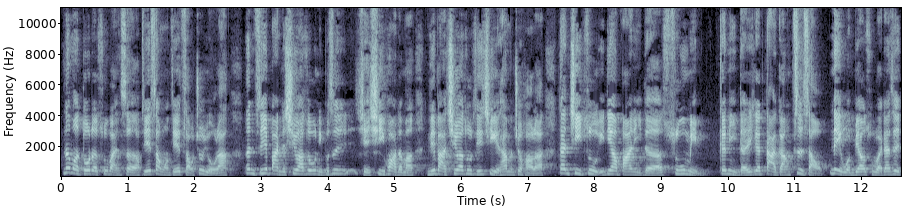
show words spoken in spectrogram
那么多的出版社，直接上网直接找就有啦。那你直接把你的企划书，你不是写企划的吗？你把企划书直接寄给他们就好了。但记住，一定要把你的书名跟你的一个大纲，至少内文不要出来，但是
